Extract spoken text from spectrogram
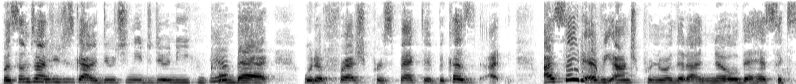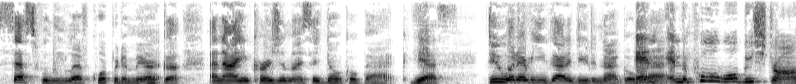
but sometimes you just got to do what you need to do and then you can come back with a fresh perspective because I, I say to every entrepreneur that I know that has successfully left corporate America and I encourage them, I say, don't go back. Yes. Do whatever you got to do to not go back. And and the pool will be strong.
